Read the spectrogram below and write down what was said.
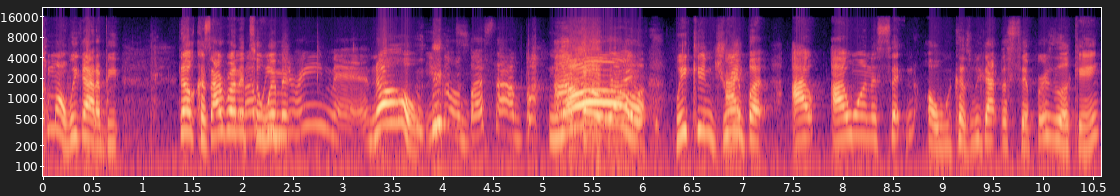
come on, we gotta be. No, because I run into women. dreaming. No, You gonna bust out? no, we can dream, but I I want to say no because we got the sippers looking.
